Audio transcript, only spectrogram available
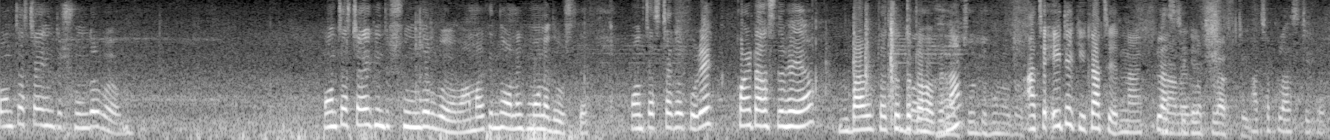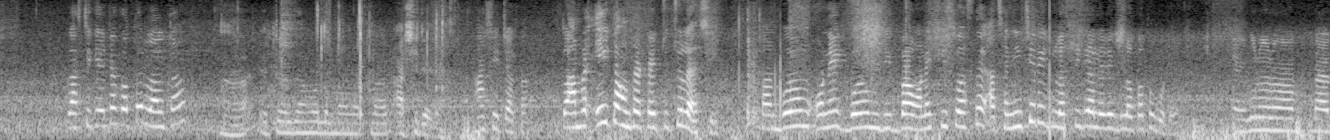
পঞ্চাশ টাকা কিন্তু সুন্দর বয়ম। পঞ্চাশ টাকা কিন্তু সুন্দর বয়ম। আমার কিন্তু অনেক মনে ধরছে। পঞ্চাশ টাকা করে। কয়টা আসছে ভাইয়া? বারোটা চোদ্দোটা হবে না? পনেরোটা আচ্ছা এইটা কি কাচের না প্লাস্টিকের প্লাস্টিক আচ্ছা প্লাস্টিকের প্লাস্টিকের এটা কত লালটা? এটার দাম হলো আপনার আশি টাকা। আশি টাকা। তো আমরা এই কাউন্টারটা একটু চলে আসি। কারণ বয়ম অনেক বয়ম ডিব্বা অনেক কিছু আছে। আচ্ছা নিচের এগুলো সিরিয়ালের এগুলো কত করে? এগুলো আপনার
